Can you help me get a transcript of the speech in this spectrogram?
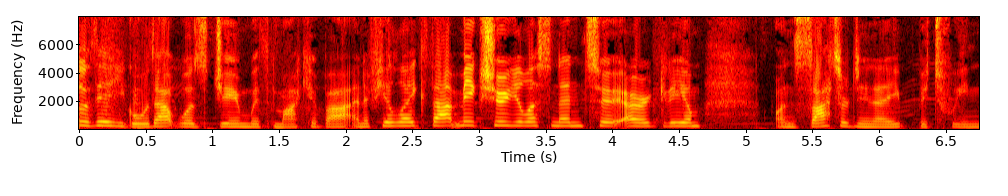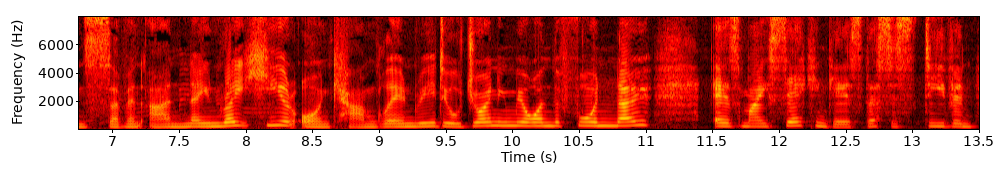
So there you go. That was Jane with Macabat. And if you like that, make sure you listen in to our Graham on Saturday night between 7 and 9 right here on Cam Glen Radio. Joining me on the phone now is my second guest. This is Stephen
